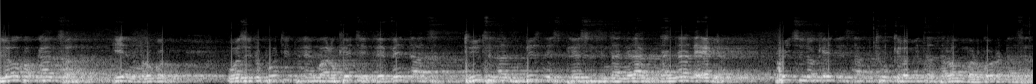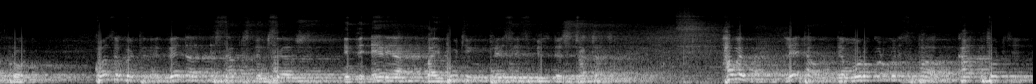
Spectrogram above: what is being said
local council here in Morogoro was reported to have allocated the vendors to utilize business places in the area which is located some two kilometers along Morogoro National Road. Consequently, vendors established themselves in the area by putting in place business structures. However, later on, the Morogoro Municipal Authority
